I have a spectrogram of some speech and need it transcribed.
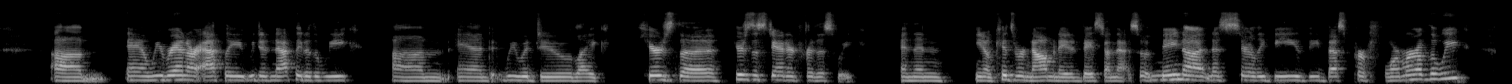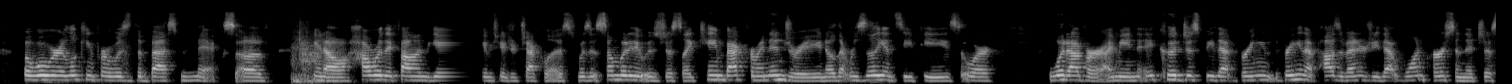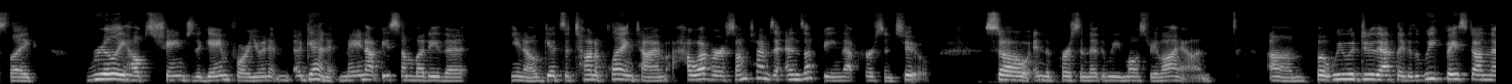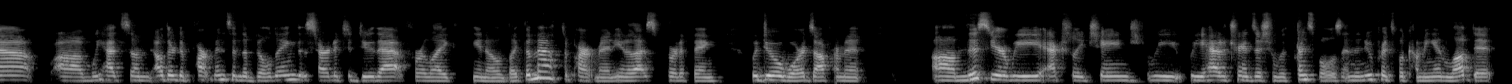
Um, and we ran our athlete, we did an athlete of the week. Um, and we would do like, here's the, here's the standard for this week. And then, you know, kids were nominated based on that. So it may not necessarily be the best performer of the week, but what we were looking for was the best mix of, you know, how were they following the game? Game changer checklist? Was it somebody that was just like came back from an injury, you know, that resiliency piece, or whatever. I mean, it could just be that bringing bringing that positive energy, that one person that just like really helps change the game for you. And it, again, it may not be somebody that you know gets a ton of playing time. However, sometimes it ends up being that person too. So, in the person that we most rely on. Um, but we would do the athlete of the week based on that. Um, we had some other departments in the building that started to do that for like, you know, like the math department, you know, that sort of thing would do awards off from it. Um, this year we actually changed, we, we had a transition with principals and the new principal coming in loved it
